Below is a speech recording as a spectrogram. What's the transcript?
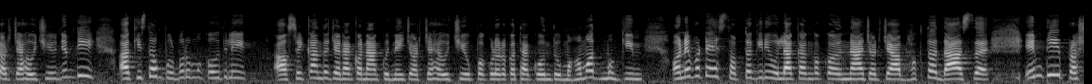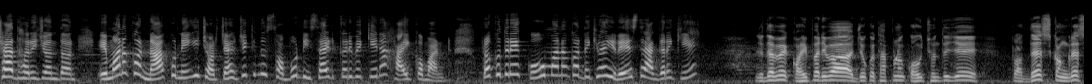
चर्चा होमती किसम पूर्व कहती श्रीकांत जेना ତାଙ୍କ ନାଁକୁ ନେଇ ଚର୍ଚ୍ଚା ହେଉଛି ଉପକୂଳର କଥା କୁହନ୍ତୁ ମହମ୍ମଦ ମୁକିମ୍ ଅନ୍ୟପଟେ ସପ୍ତଗିରି ଉଲାକାଙ୍କ ନାଁ ଚର୍ଚ୍ଚା ଭକ୍ତ ଦାସ ଏମିତି ପ୍ରସାଦ ହରିଚନ୍ଦନ ଏମାନଙ୍କ ନାଁକୁ ନେଇକି ଚର୍ଚ୍ଚା ହେଉଛି କିନ୍ତୁ ସବୁ ଡିସାଇଡ୍ କରିବେ କିଏ ନା ହାଇକମାଣ୍ଡ ପ୍ରକୃତରେ କେଉଁମାନଙ୍କ ଦେଖିବା ଏଇ ରେସ୍ରେ ଆଗରେ କିଏ ଯଦି ଆମେ କହିପାରିବା ଯେଉଁ କଥା ଆପଣ କହୁଛନ୍ତି ଯେ ପ୍ରଦେଶ କଂଗ୍ରେସ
